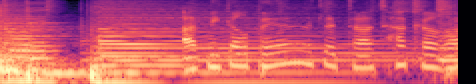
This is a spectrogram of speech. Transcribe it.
לא. את מתערפלת לתת הכרה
